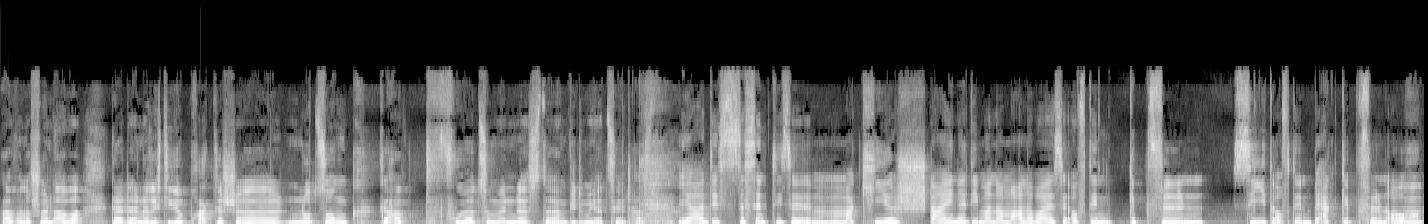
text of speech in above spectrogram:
Einfach nur schön. Aber der hat eine richtige praktische Nutzung gehabt, früher zumindest, äh, wie du mir erzählt hast. Ja, das, das sind diese Markiersteine, die man normalerweise auf den Gipfeln sieht, auf den Berggipfeln auch. Mhm.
